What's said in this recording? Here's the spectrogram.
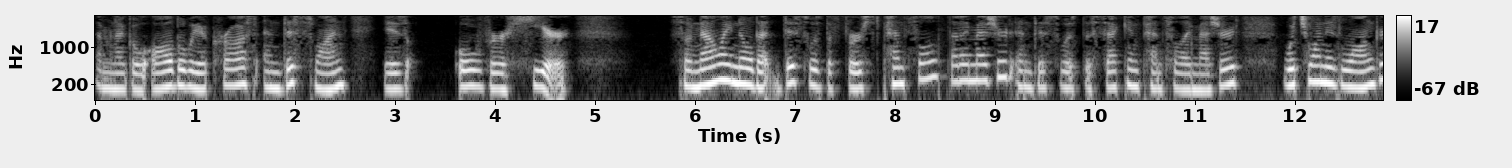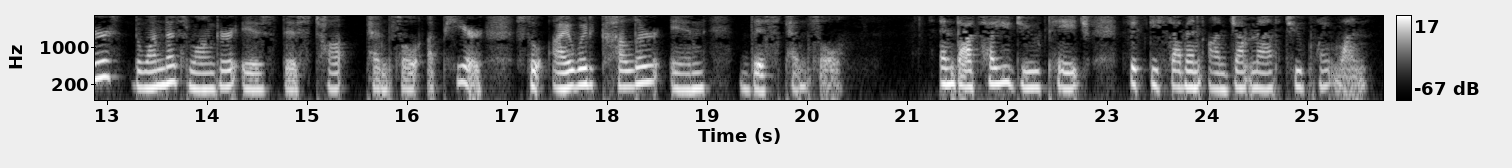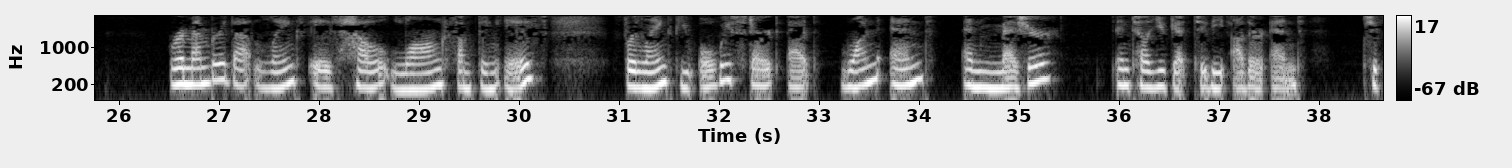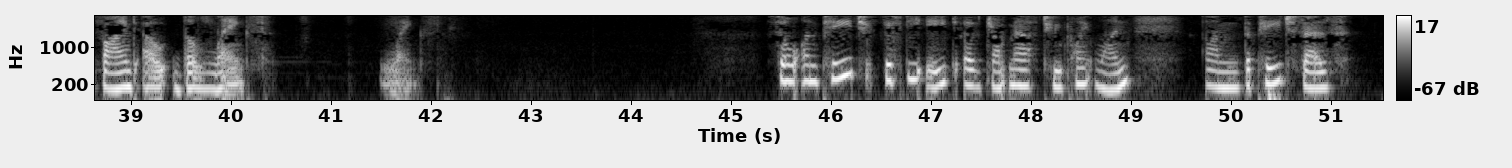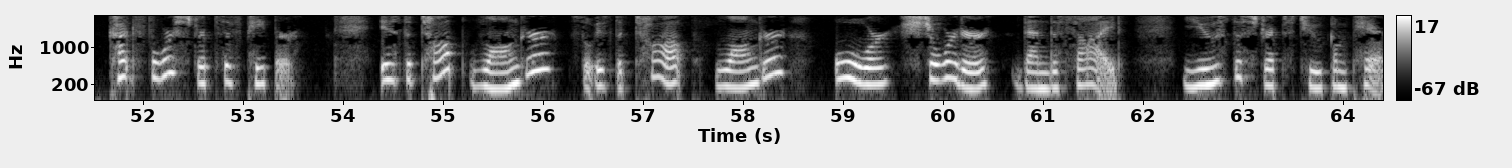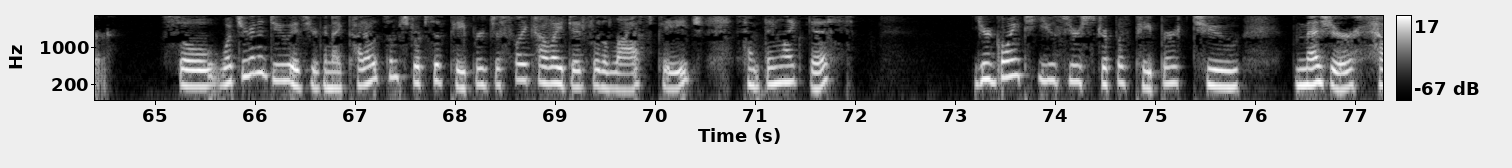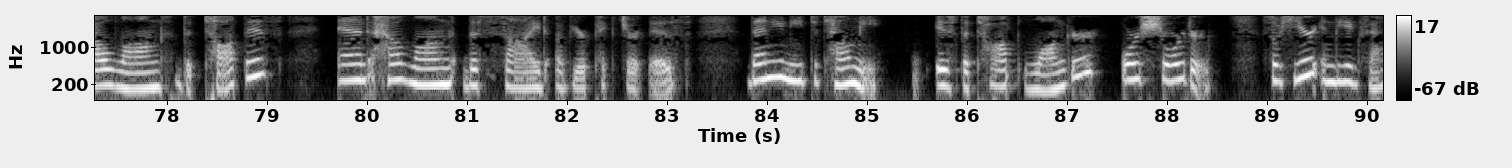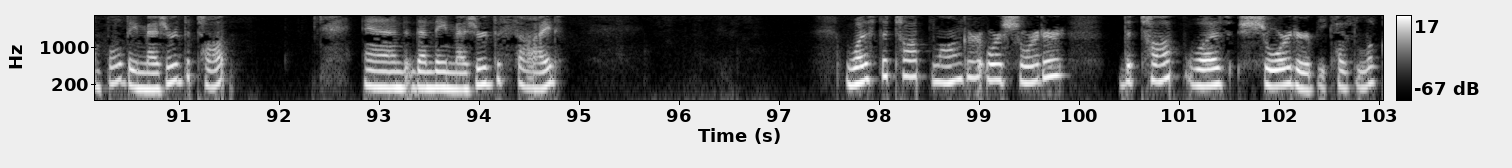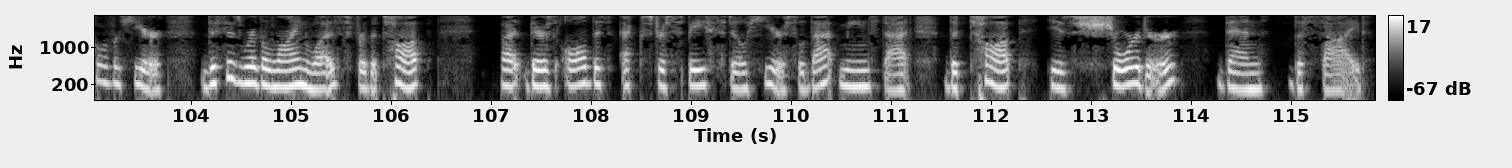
I'm going to go all the way across and this one is over here. So now I know that this was the first pencil that I measured and this was the second pencil I measured. Which one is longer? The one that's longer is this top pencil up here. So I would color in this pencil. And that's how you do page 57 on Jump Math 2.1. Remember that length is how long something is. For length, you always start at one end and measure until you get to the other end to find out the length. Length. So on page 58 of Jump Math 2.1, um, the page says, cut four strips of paper. Is the top longer? So is the top longer or shorter than the side? Use the strips to compare. So what you're going to do is you're going to cut out some strips of paper, just like how I did for the last page, something like this. You're going to use your strip of paper to measure how long the top is and how long the side of your picture is. Then you need to tell me, is the top longer or shorter? So here in the example, they measured the top and then they measured the side was the top longer or shorter? The top was shorter because look over here. This is where the line was for the top, but there's all this extra space still here. So that means that the top is shorter than the side.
